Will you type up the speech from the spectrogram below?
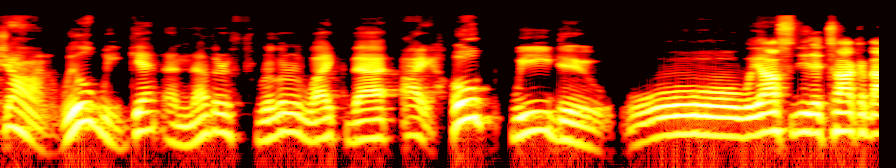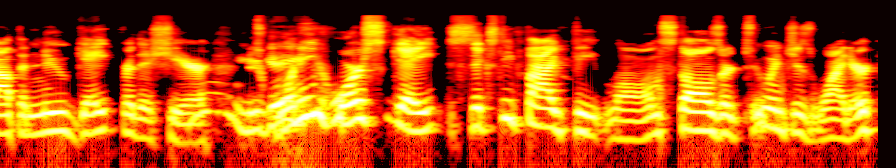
John, will we get another thriller like that? I hope we do. Oh, we also need to talk about the new gate for this year. Ooh, new 20 gate. horse gate, 65 feet long. Stalls are two inches wider.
